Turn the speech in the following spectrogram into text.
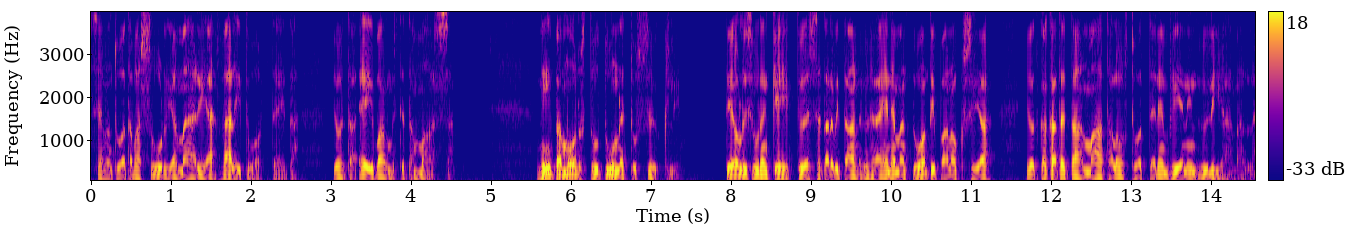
sen on tuotava suuria määriä välituotteita, joita ei valmisteta maassa. Niinpä muodostuu tunnettu sykli. Teollisuuden kehittyessä tarvitaan yhä enemmän tuontipanoksia, jotka katetaan maataloustuotteiden viennin ylijäämällä.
